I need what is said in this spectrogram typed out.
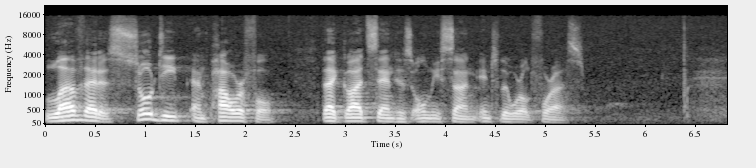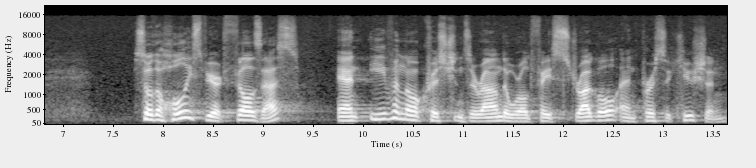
Love that is so deep and powerful that God sent his only Son into the world for us. So the Holy Spirit fills us, and even though Christians around the world face struggle and persecution,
